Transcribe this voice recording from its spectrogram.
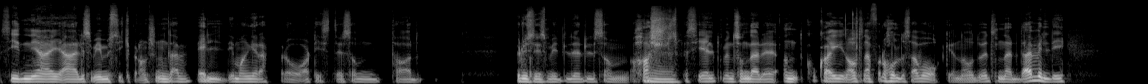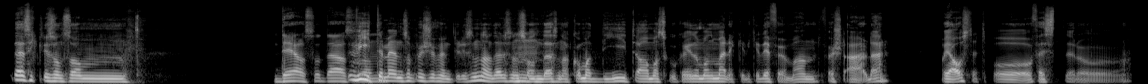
Siden jeg er liksom i musikkbransjen, det er veldig mange rappere og artister som tar rusningsmidler, liksom hasj Mm. spesielt, men sånn der kokain alt sånt der for å holde seg våken, og du vet sånn der Det er veldig Det er sikkert sånn som Det er også, det er også hvite sånn- menn som pusher 50, liksom. Da. Det er liksom Mm. sånn det er snakk om at de tar masse kokain, og man merker ikke det før man først er der. Og jeg har også sett på fester og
